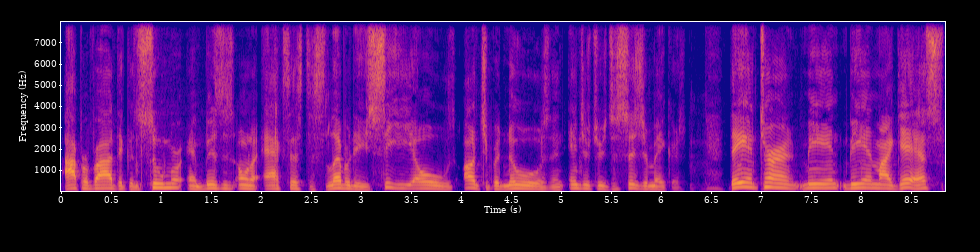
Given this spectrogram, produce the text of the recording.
I provide the consumer and business owner access to celebrities, CEOs, entrepreneurs, and industry decision makers. They, in turn, being, being my guests,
